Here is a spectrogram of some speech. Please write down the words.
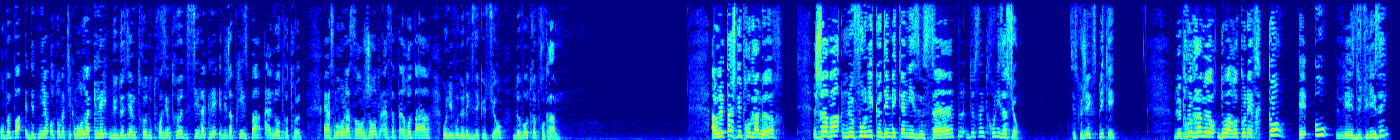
on ne peut pas détenir automatiquement la clé du deuxième thread ou troisième thread si la clé est déjà prise par un autre thread. Et à ce moment-là, ça engendre un certain retard au niveau de l'exécution de votre programme. Alors les tâches du programmeur, Java ne fournit que des mécanismes simples de synchronisation. C'est ce que j'ai expliqué. Le programmeur doit reconnaître quand et où les utiliser.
